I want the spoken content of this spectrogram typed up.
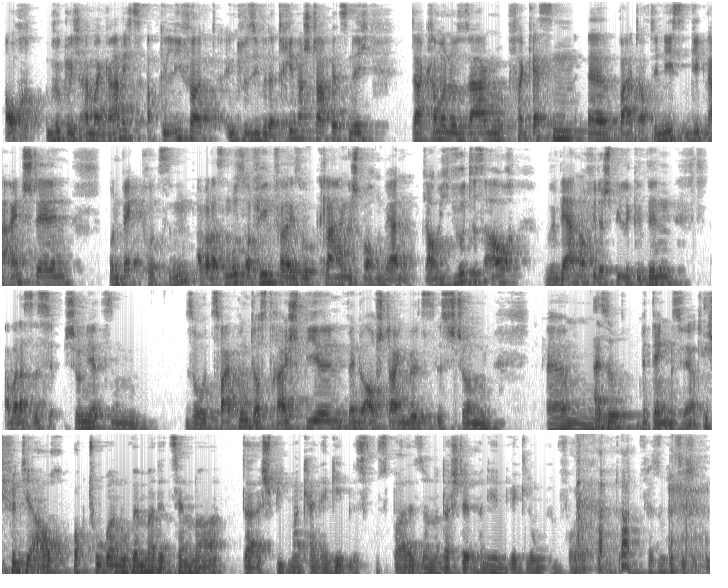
auch wirklich einmal gar nichts abgeliefert, inklusive der Trainerstab jetzt nicht. Da kann man nur sagen, vergessen, äh, weiter auf den nächsten Gegner einstellen und wegputzen. Aber das muss auf jeden Fall so klar angesprochen werden. Und glaube ich, wird es auch. Wir werden auch wieder Spiele gewinnen. Aber das ist schon jetzt ein, so zwei Punkte aus drei Spielen. Wenn du aufsteigen willst, ist schon ähm, also, bedenkenswert. Ich finde ja auch Oktober, November, Dezember, da spielt man kein Ergebnisfußball, sondern da stellt man die Entwicklung im Vordergrund und versucht sich.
